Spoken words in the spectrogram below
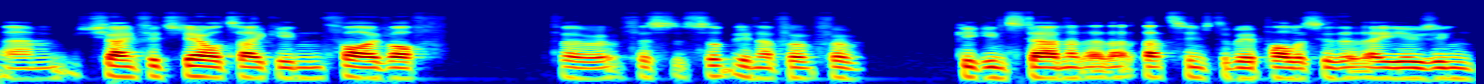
um, Shane Fitzgerald taking five off for for some, you know for for gigging. That, that that seems to be a policy that they're using.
